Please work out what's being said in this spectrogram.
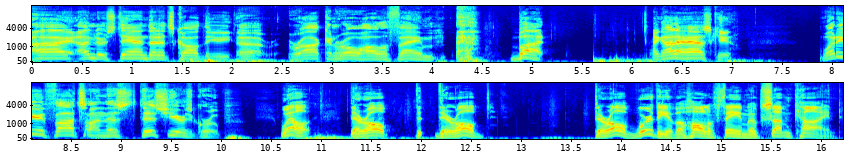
I understand that it's called the uh, Rock and Roll Hall of Fame, but I got to ask you, what are your thoughts on this this year's group? Well, they're all they're all they're all worthy of a Hall of Fame of some kind.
